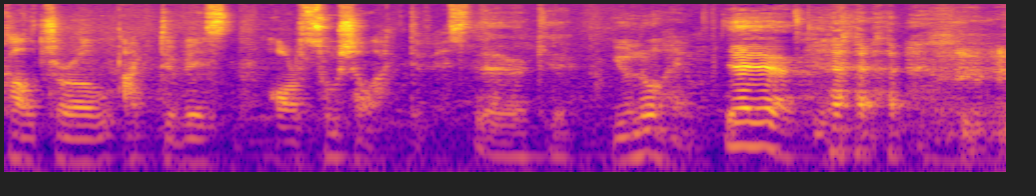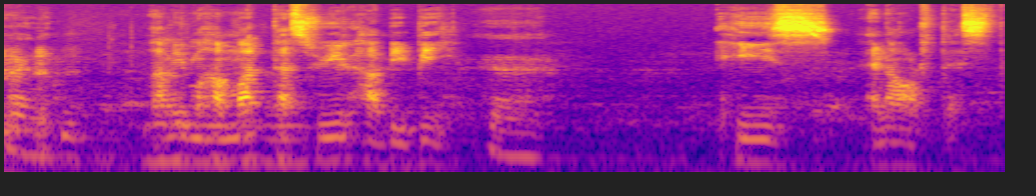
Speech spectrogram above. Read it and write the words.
cultural activist or social activist. Yeah, okay. You know him. Yeah, yeah. I know. Amir Muhammad Taswir Habibi. Yeah, He's an artist,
